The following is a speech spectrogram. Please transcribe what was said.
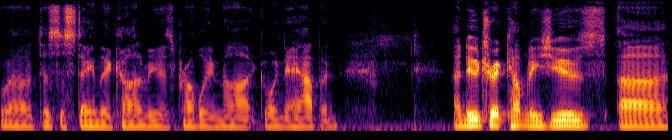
uh, to sustain the economy is probably not going to happen. A new trick companies use uh,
